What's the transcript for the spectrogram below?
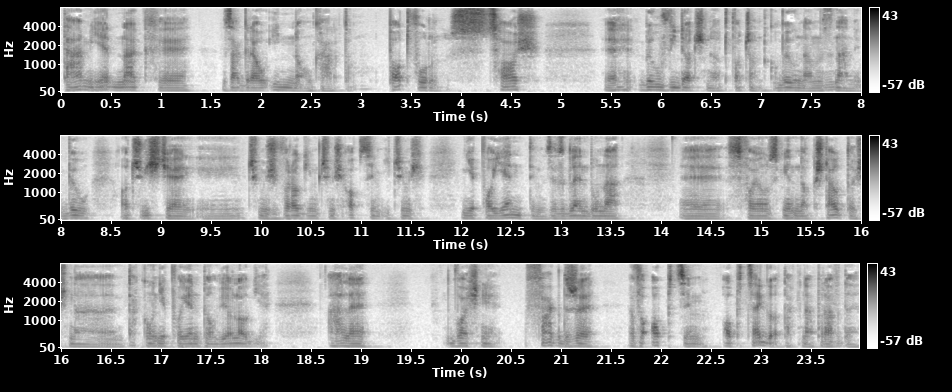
Tam jednak e, zagrał inną kartą. Potwór z coś e, był widoczny od początku, był nam znany, był oczywiście e, czymś wrogim, czymś obcym i czymś niepojętym ze względu na swoją zmiennokształtość, na taką niepojętą biologię, ale właśnie fakt, że w obcym obcego tak naprawdę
